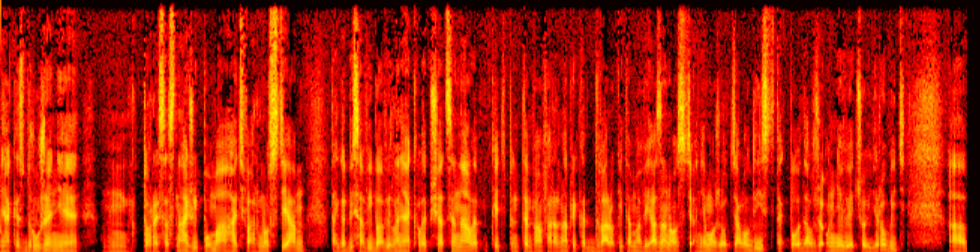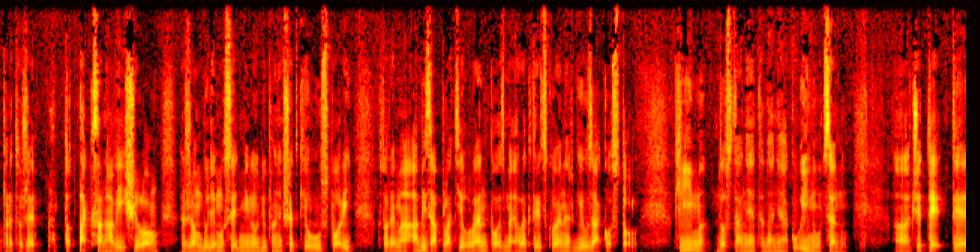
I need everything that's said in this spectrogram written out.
nejaké združenie, ktoré sa snaží pomáhať farnostiam, tak aby sa vybavila nejaká lepšia cena, ale keď ten pán farár napríklad dva roky tam má viazanosť a nemôže odtiaľ odísť, tak povedal, že on nevie, čo ide robiť, pretože to tak sa navýšilo, že on bude musieť minúť úplne všetky úspory, ktoré má, aby zaplatil len povedzme elektrickú energiu za kostol kým dostane teda nejakú inú cenu. Čiže tie, tie,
